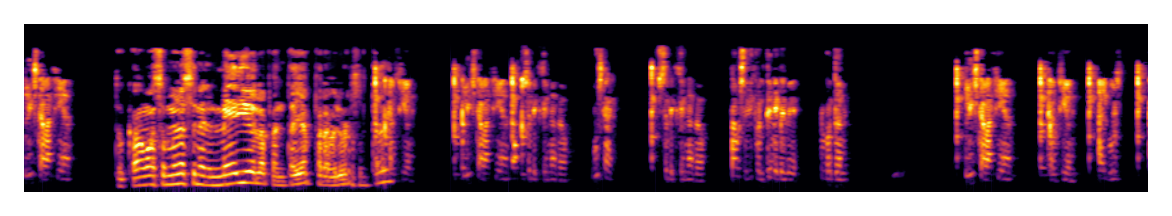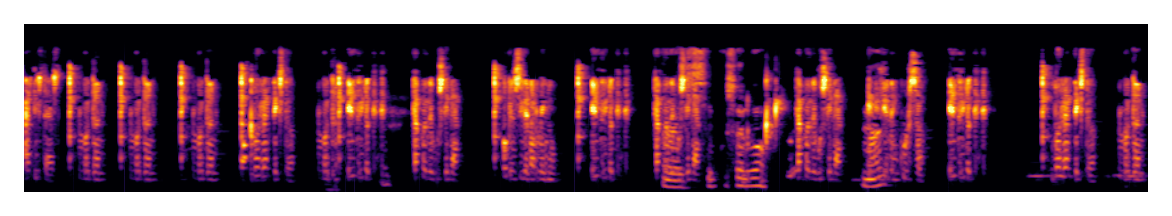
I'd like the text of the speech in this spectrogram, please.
Lista vacía. Tocaba más o menos en el medio de la pantalla para ver los resultados. Canción. Lista vacía. Seleccionado. Buscar. Seleccionado. Pausa default NBB. Botón. Lista vacía. Canción. Álbum. Artistas. Botón. Botón. Botón. Borrar texto. Botón. El reloj. Campo de búsqueda. Open sidebar menú. El reloj. Campo de búsqueda. Se puso algo. Campo de búsqueda. Edición en curso. El reloj. Borrar texto. Botón.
